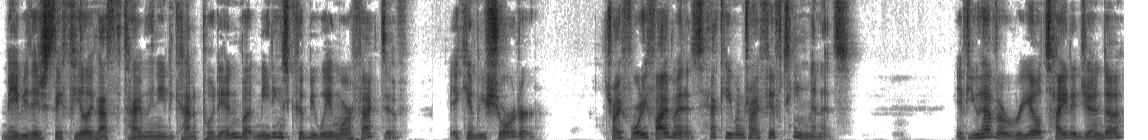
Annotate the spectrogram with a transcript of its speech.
maybe they just they feel like that's the time they need to kind of put in, but meetings could be way more effective. It can be shorter. Try 45 minutes. Heck, even try 15 minutes. If you have a real tight agenda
